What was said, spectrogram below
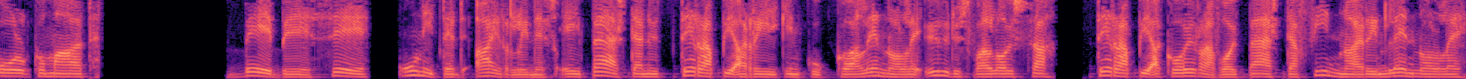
Ulkomaat. BBC, United Airlines ei päästänyt terapiariikin kukkoa lennolle Yhdysvalloissa, terapiakoira voi päästä Finnairin lennolle.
